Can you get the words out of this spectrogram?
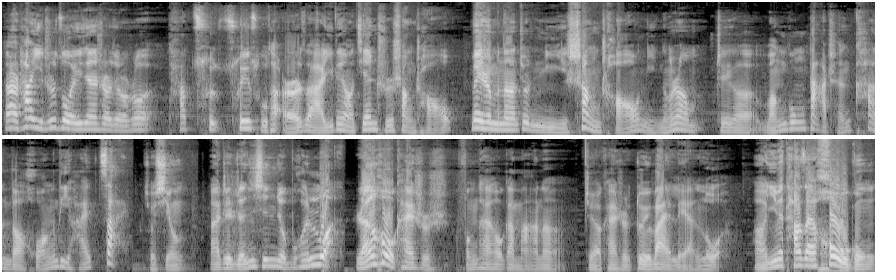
但是他一直做一件事，就是说他催催促他儿子啊，一定要坚持上朝。为什么呢？就是你上朝，你能让这个王公大臣看到皇帝还在就行啊，这人心就不会乱。然后开始冯太后干嘛呢？就要开始对外联络啊，因为他在后宫。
